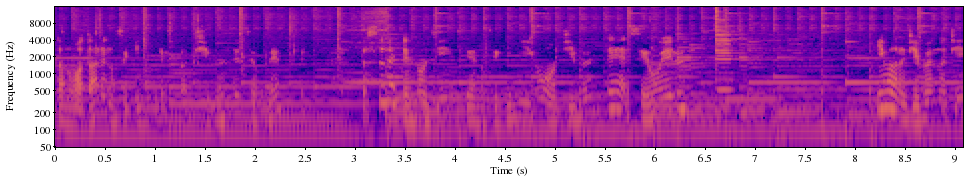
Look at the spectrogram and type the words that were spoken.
たのは誰の責任ですか？自分ですよねって。すべての人生の責任を自分で背負える。今の自分の人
